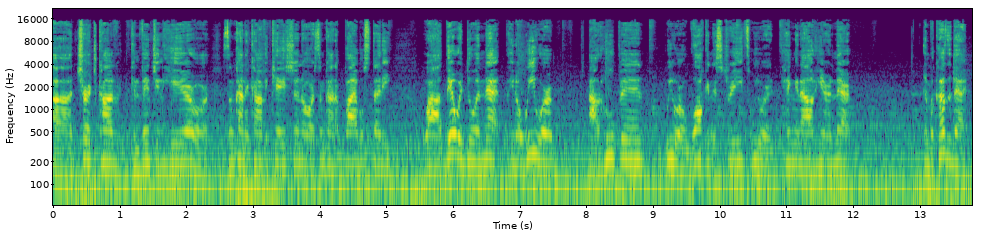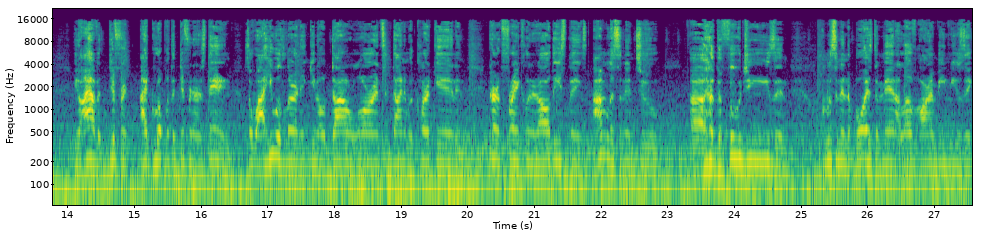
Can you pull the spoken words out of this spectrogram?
a church con- convention here or some kind of convocation or some kind of Bible study. While they were doing that, you know, we were out hooping, we were walking the streets, we were hanging out here and there. And because of that, you know, I have a different, I grew up with a different understanding. So while he was learning, you know, Donald Lawrence and Donnie McClurkin and Kirk Franklin and all these things, I'm listening to uh, the Fugees and I'm listening to Boyz II Men. I love R&B music.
